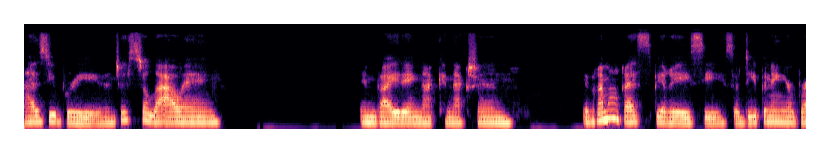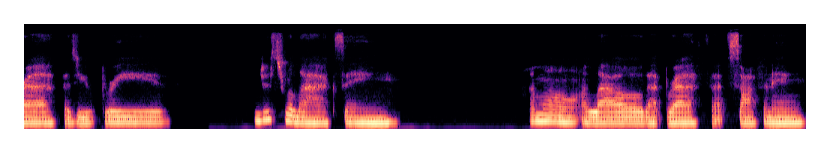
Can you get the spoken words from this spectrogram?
as you breathe, and just allowing, inviting that connection. Et vraiment respirer ici. So, deepening your breath as you breathe just relaxing. Vraiment allow that breath, that softening,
